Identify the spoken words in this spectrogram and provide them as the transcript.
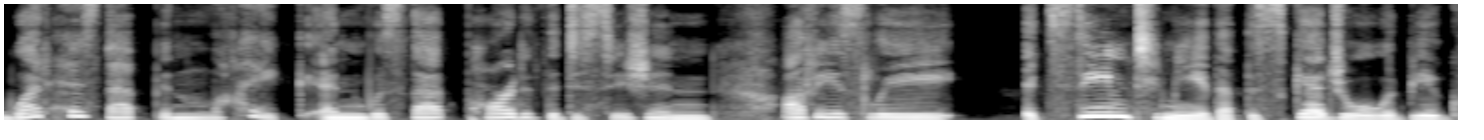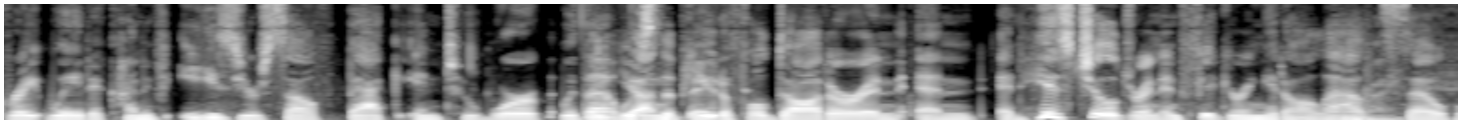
what has that been like? And was that part of the decision? Obviously, it seemed to me that the schedule would be a great way to kind of ease yourself back into work with That a young, beautiful daughter and, and, and his children and figuring it all out. Right. So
